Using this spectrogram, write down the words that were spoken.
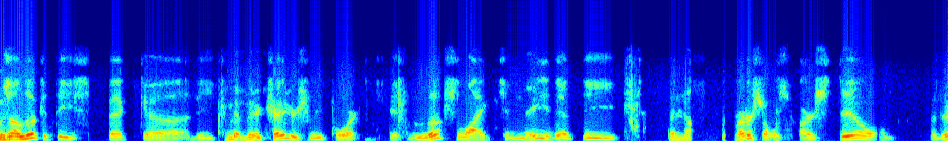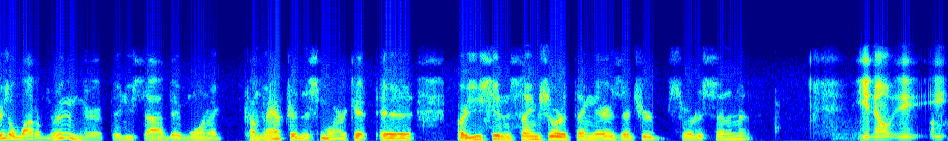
As I look at the spec, uh, the commitment of traders report, it looks like to me that the the non-commercials are still there's a lot of room there if they decide they want to come after this market. Uh, are you seeing the same sort of thing there? Is that your sort of sentiment? You know, it, it,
